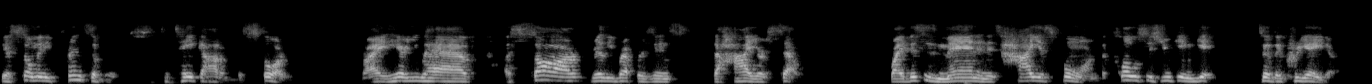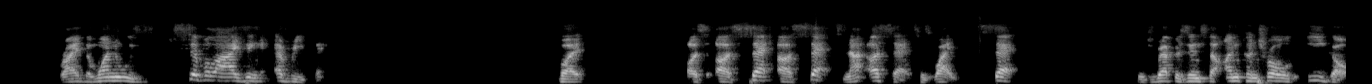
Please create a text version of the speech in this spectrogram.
there's so many principles to take out of the story, right? Here you have Asar really represents the higher self, right? This is man in his highest form, the closest you can get to the creator, right? The one who is civilizing everything. But a, a set, a set, not a sets, his wife, set, which represents the uncontrolled ego.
